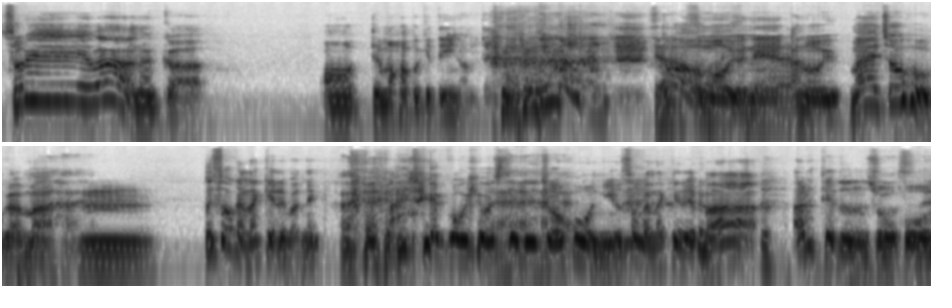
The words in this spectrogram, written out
それは、なんか、ああ、手間省けていいな、みたいな。とは思うよね。あの、前情報が、あ、まあ、はいうん。嘘がなければね、相手が公表してる情報に嘘がなければ、ある程度の情報を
